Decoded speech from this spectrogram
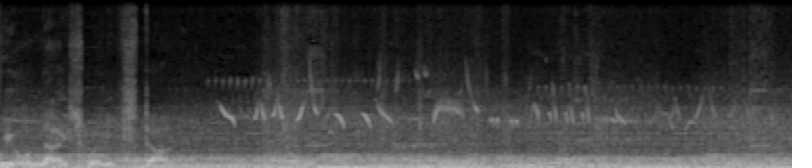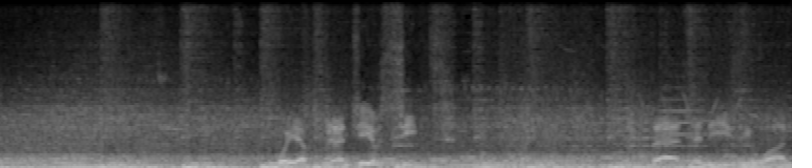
real nice when it's done. We have plenty of seats. That's an easy one.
